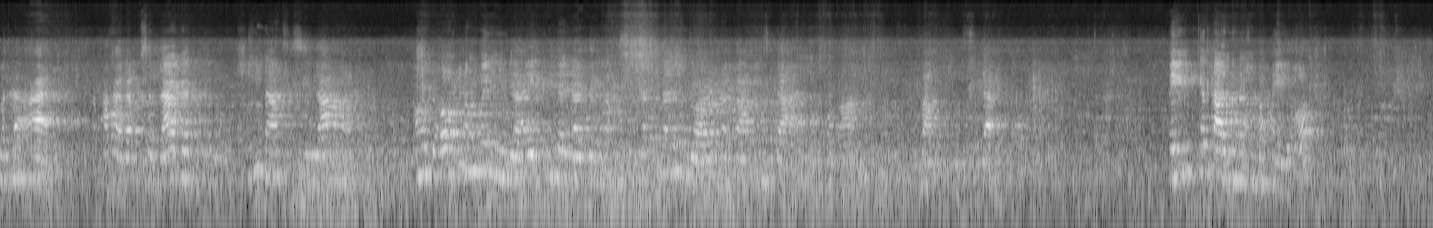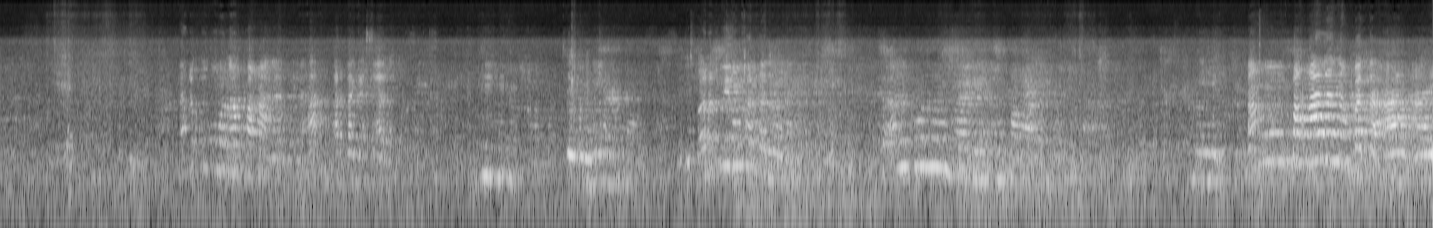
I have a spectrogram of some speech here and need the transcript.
bataan. Nakaharap sa dagat ng China sa silangan. Ang loob ng Manila ay kilala ng sikat na lugar na kakitaan ng mga mangingisda. May katanungan ba kayo? Ano po muna ang pangalan nila at taga saan? Sige. Ano po yung katanungan? Saan po nang galing ang pangalan ng Ang pangalan ng bataan ay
